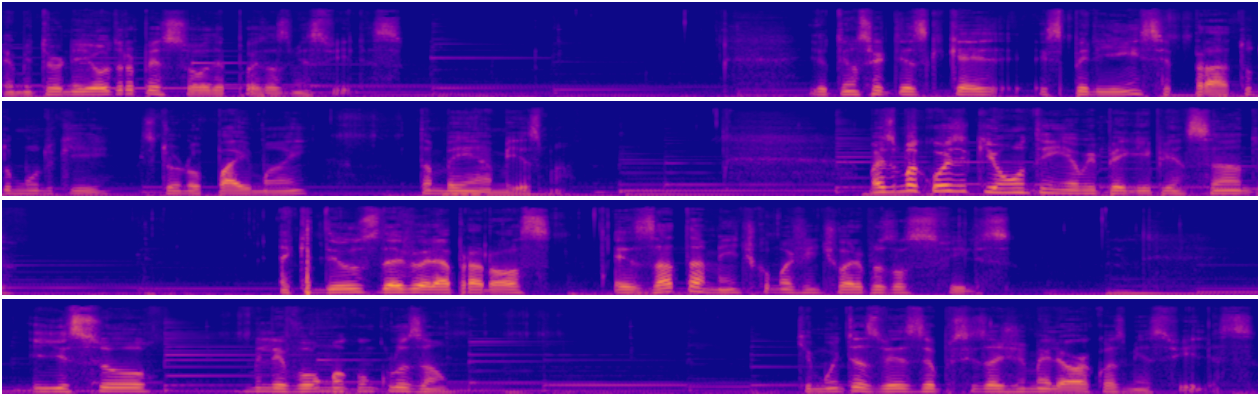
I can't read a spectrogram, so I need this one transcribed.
eu me tornei outra pessoa depois das minhas filhas. E eu tenho certeza que a experiência para todo mundo que se tornou pai e mãe também é a mesma. Mas uma coisa que ontem eu me peguei pensando é que Deus deve olhar para nós exatamente como a gente olha para os nossos filhos. E isso me levou a uma conclusão: que muitas vezes eu preciso agir melhor com as minhas filhas.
